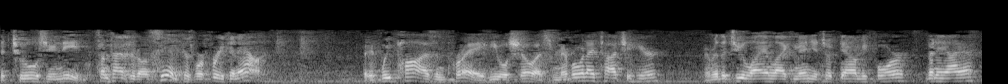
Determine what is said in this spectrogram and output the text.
the tools you need. Sometimes we don't see him because we're freaking out. But if we pause and pray, He will show us. Remember what I taught you here? Remember the two lion like men you took down before, Benaiah?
